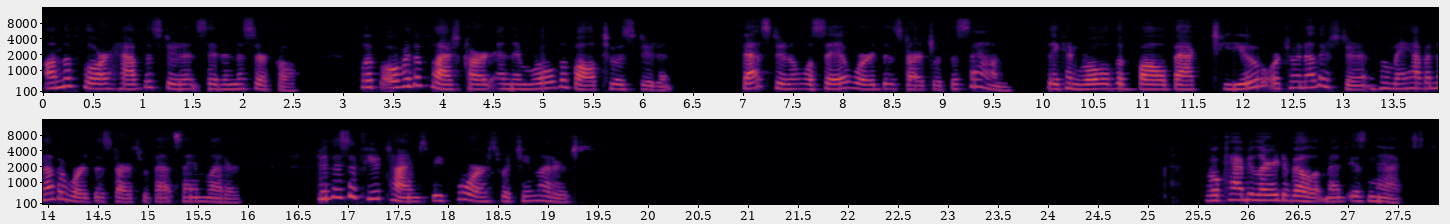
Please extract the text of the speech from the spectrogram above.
On the floor, have the students sit in a circle. Flip over the flashcard and then roll the ball to a student. That student will say a word that starts with the sound. They can roll the ball back to you or to another student who may have another word that starts with that same letter. Do this a few times before switching letters. Vocabulary development is next.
